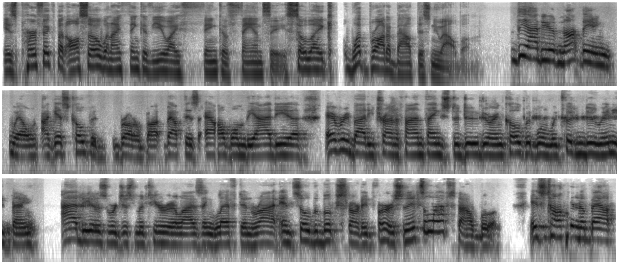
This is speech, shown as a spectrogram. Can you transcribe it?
is perfect, but also when I think of you, I think of fancy. So like what brought about this new album? the idea of not being well i guess covid brought about, this album the idea everybody trying to find things to do during covid when we couldn't do anything ideas were just materializing left and right and so the book started first and it's a lifestyle book it's talking about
